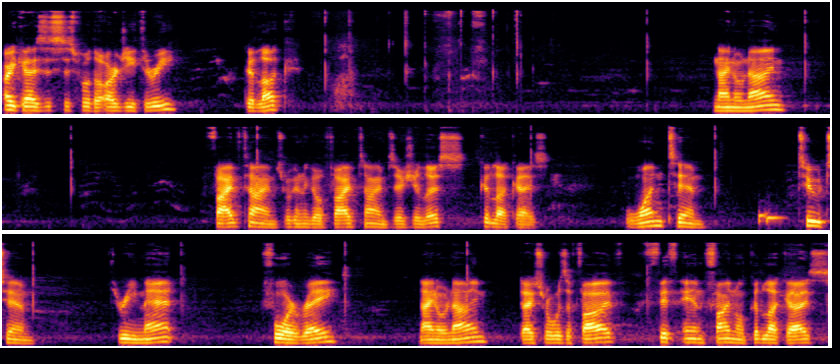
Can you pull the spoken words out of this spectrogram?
Alright guys, this is for the RG3. Good luck. 909. Five times. We're going to go five times. There's your list. Good luck guys. One Tim. Two Tim. Three Matt. Four Ray. 909. Dice roll was a five. Fifth and final. Good luck guys.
